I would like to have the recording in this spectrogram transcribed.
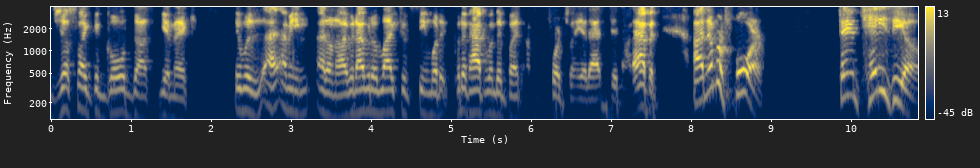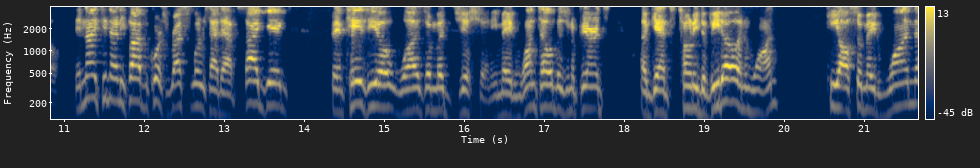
just like the gold dust gimmick, it was. I, I mean, I don't know. I mean, I would have liked to have seen what it could have happened with it, but unfortunately, that did not happen. Uh, number four, Fantasio. In 1995, of course, wrestlers had to have side gigs. Fantasio was a magician. He made one television appearance against Tony DeVito and won. He also made one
